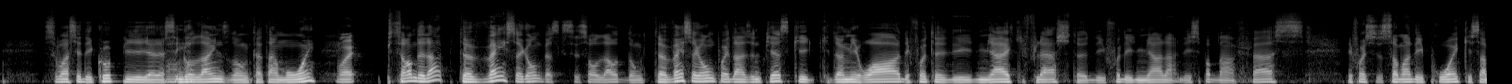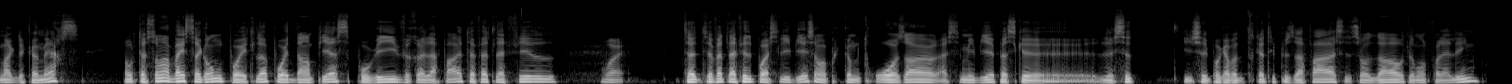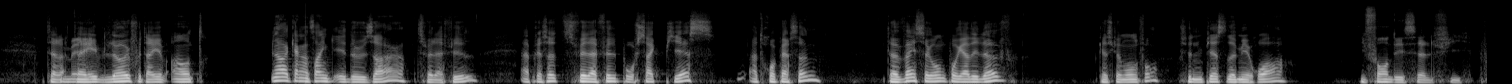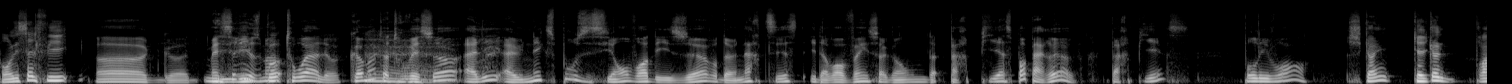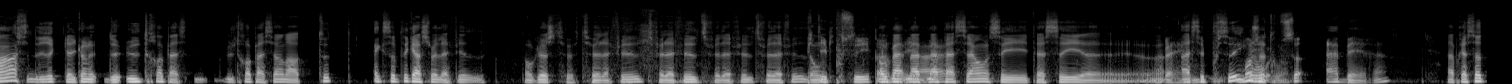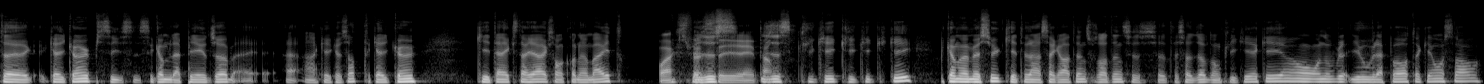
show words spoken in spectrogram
souvent, c'est des coupes, puis il y a la single lines, donc tu attends moins. Ouais. Puis tu rentres dedans, puis tu as 20 secondes parce que c'est sold out. Donc, tu as 20 secondes pour être dans une pièce qui, qui est un miroir. Des fois, tu as des lumières qui flashent, tu as des fois des lumières, dans, des spots dans la face. Des fois, c'est seulement des points qui sont marque de commerce. Donc, tu as seulement 20 secondes pour être là, pour être dans la pièce, pour vivre l'affaire. Tu as fait la file. Ouais. Tu as, fait la file pour acheter les billets. Ça m'a pris comme 3 heures à acheter mes billets parce que euh, le site, il n'est pas capable de traiter plus d'affaires. C'est sold out, le monde fait la ligne. Tu Mais- arrives là, il faut que tu arrives entre 1h45 et 2 heures. Tu fais la file. Après ça, tu fais la file pour chaque pièce à trois personnes. Tu as 20 secondes pour regarder l'œuvre. Qu'est-ce que le monde font? C'est une pièce de miroir. Ils font des selfies. Ils font des selfies. Oh, God. Mais Ils sérieusement, toi, là, comment t'as Euh. trouvé ça, aller à une exposition, voir des œuvres d'un artiste et d'avoir 20 secondes par pièce, pas par œuvre, par pièce, pour les voir? je suis quand même quelqu'un. Probablement, je suis déjà quelqu'un de, ultra, pas- ultra patient dans tout, excepté quand je fais la file. Donc là, tu, tu fais la file, tu fais la file, tu fais la file, tu fais la file. Donc, poussé par donc ma, ma- ma patience est assez, euh, Ben, assez poussée. Moi, je trouve ça aberrant. Après ça, tu as quelqu'un, puis c'est- comme la pire job à- à- en quelque sorte. Tu as quelqu'un qui est à l'extérieur avec son chronomètre. Ouais, fais assez juste, cliquer, cliquer, cliquer. Puis comme un monsieur qui était dans la cinquantaine, soixantaine, c'était sa job, donc cliquer, OK, on ouvre, il ouvre la porte, OK, on sort.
